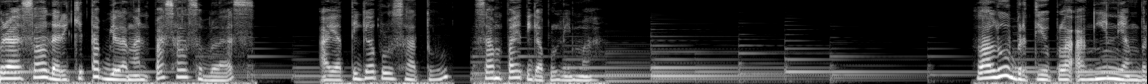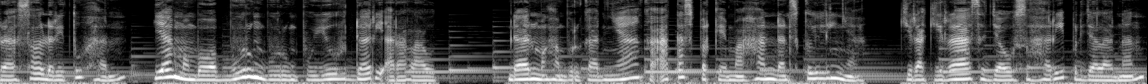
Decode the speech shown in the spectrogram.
berasal dari kitab Bilangan pasal 11 ayat 31 sampai 35. Lalu bertiuplah angin yang berasal dari Tuhan yang membawa burung-burung puyuh dari arah laut dan menghamburkannya ke atas perkemahan dan sekelilingnya, kira-kira sejauh sehari perjalanan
